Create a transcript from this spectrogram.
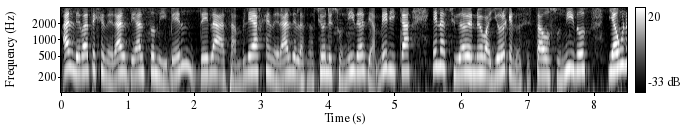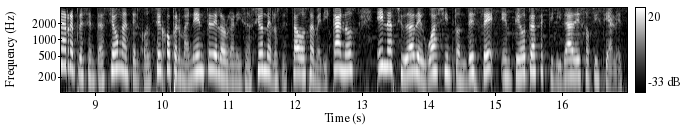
al debate general de alto nivel de la Asamblea General de las Naciones Unidas de América en la ciudad de Nueva York, en los Estados Unidos, y a una representación ante el Consejo Permanente de la Organización de los Estados Americanos en la ciudad de Washington, D.C., entre otras actividades oficiales.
